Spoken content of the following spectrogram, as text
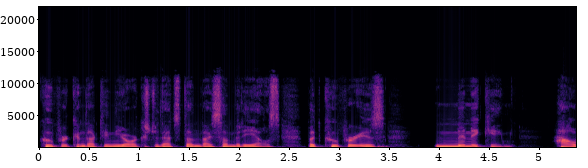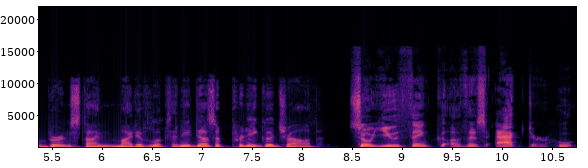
Cooper conducting the orchestra. That's done by somebody else. But Cooper is mimicking how Bernstein might have looked. And he does a pretty good job. So you think of this actor who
